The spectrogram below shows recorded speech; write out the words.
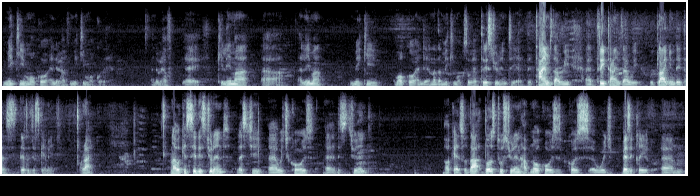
Mickey Moko and we have Mickey Moko there. And we have uh, Kilima uh, Alima Mickey Moko and another Mickey Moko so we have three students here. The times that we uh, three times that we we plug in data data just came in. All right. Now we can see the student. Let's see uh, which course uh, the student. Okay so that those two students have no courses because uh, which basically um,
